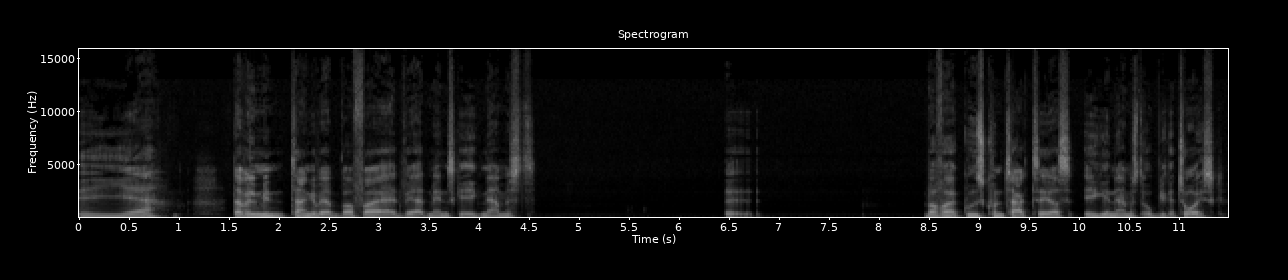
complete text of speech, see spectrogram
Øh, ja, der vil min tanke være, hvorfor er et hvert menneske ikke nærmest... Øh, hvorfor er Guds kontakt til os ikke nærmest obligatorisk?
